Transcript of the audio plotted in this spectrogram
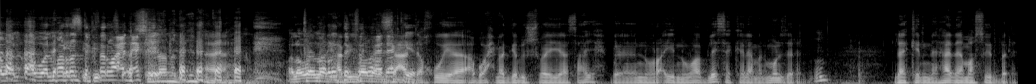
أول أول مرة أنت أكثر واحد ولا أول مرة أنت حبيبي. أكثر واحد حكي أخويا أبو أحمد قبل شوية صحيح بأنه رأي النواب ليس كلاما منزلا لكن هذا مصير بلد.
